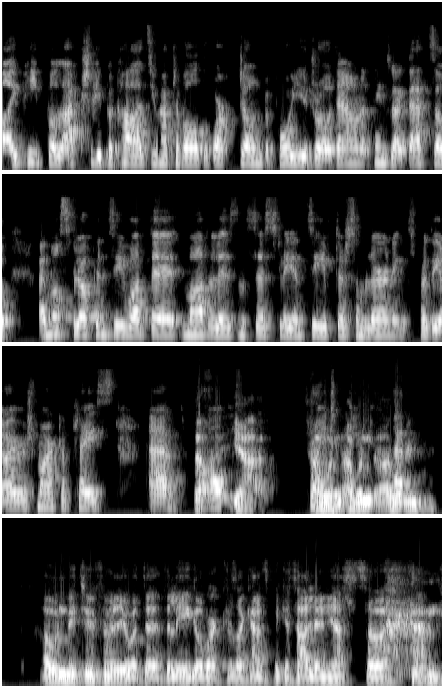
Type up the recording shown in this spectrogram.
by people actually because you have to have all the work done before you draw down and things like that. So I must look and see what the model is in Sicily and see if there's some learnings for the Irish marketplace. Um, uh, yeah, I wouldn't, I wouldn't, I wouldn't, I wouldn't be too familiar with the, the legal work because I can't speak Italian yet. So, um,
